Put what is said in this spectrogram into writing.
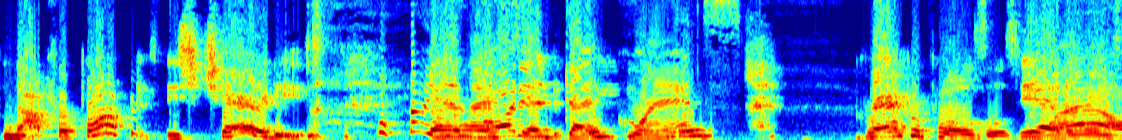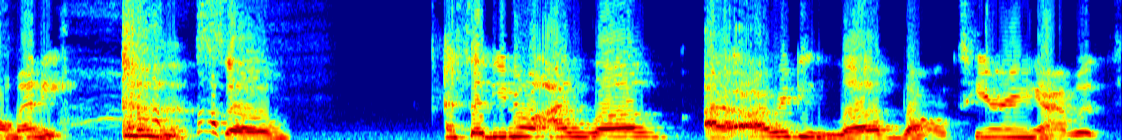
not for profits, these charities. and I said, get grants, grant proposals, yeah, wow. to raise money. so I said, you know, I love, I already love volunteering. I would,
